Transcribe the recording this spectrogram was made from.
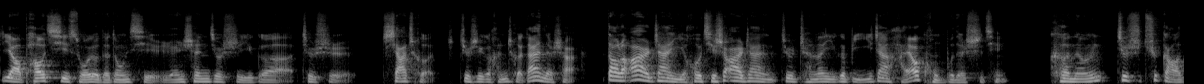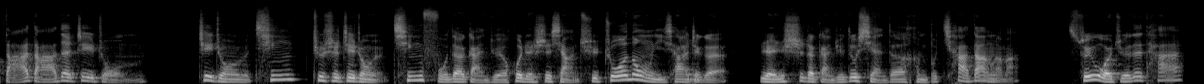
要抛弃所有的东西，人生就是一个就是瞎扯，就是一个很扯淡的事儿。到了二战以后，其实二战就成了一个比一战还要恐怖的事情，可能就是去搞达达的这种这种轻，就是这种轻浮的感觉，或者是想去捉弄一下这个人事的感觉，都显得很不恰当了嘛。所以我觉得他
